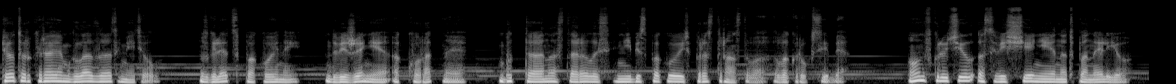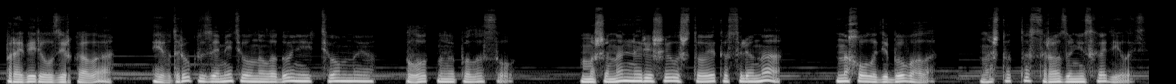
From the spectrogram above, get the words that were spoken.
Петр краем глаза отметил. Взгляд спокойный, движение аккуратное, будто она старалась не беспокоить пространство вокруг себя. Он включил освещение над панелью, проверил зеркала и вдруг заметил на ладони темную, плотную полосу. Машинально решил, что это слюна, на холоде бывало, но что-то сразу не сходилось.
